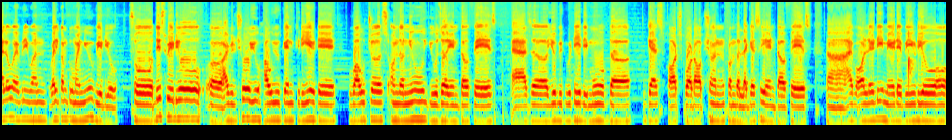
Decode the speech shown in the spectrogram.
hello everyone. Welcome to my new video. So this video uh, i will show you how you can create a vouchers on the new user interface as uh, ubiquiti remove the guest hotspot option from the legacy interface. Uh, i've already made a video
